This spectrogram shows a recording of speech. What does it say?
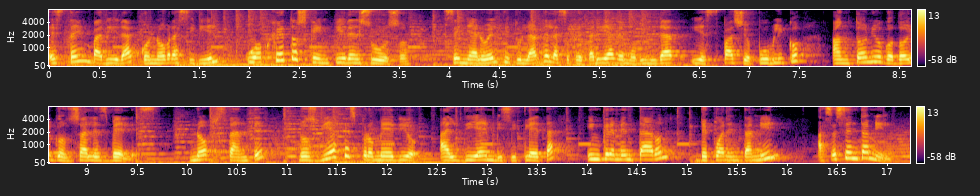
está invadida con obra civil u objetos que impiden su uso, señaló el titular de la Secretaría de Movilidad y Espacio Público, Antonio Godoy González Vélez. No obstante, los viajes promedio al día en bicicleta incrementaron de 40.000 a 60.000.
